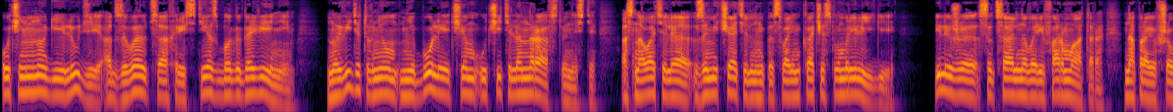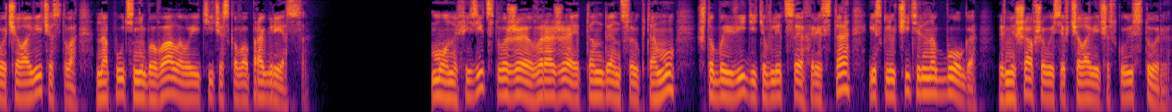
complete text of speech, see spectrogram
Очень многие люди отзываются о Христе с благоговением, но видят в нем не более чем учителя нравственности – основателя замечательной по своим качествам религии, или же социального реформатора, направившего человечество на путь небывалого этического прогресса. Монофизитство же выражает тенденцию к тому, чтобы видеть в лице Христа исключительно Бога, вмешавшегося в человеческую историю.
